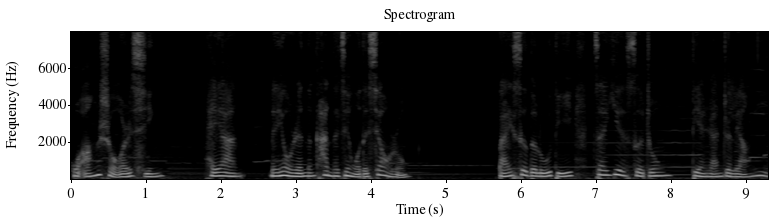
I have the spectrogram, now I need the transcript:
我昂首而行，黑暗，没有人能看得见我的笑容。白色的芦笛在夜色中。点燃着凉意。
